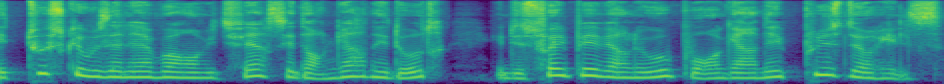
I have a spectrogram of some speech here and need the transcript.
et tout ce que vous allez avoir envie de faire, c'est d'en regarder d'autres et de swiper vers le haut pour regarder plus de Reels.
